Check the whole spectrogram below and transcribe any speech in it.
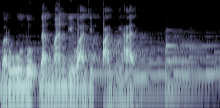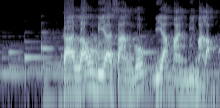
Berwudu dan mandi wajib pagi hari. Kalau dia sanggup dia mandi malam.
